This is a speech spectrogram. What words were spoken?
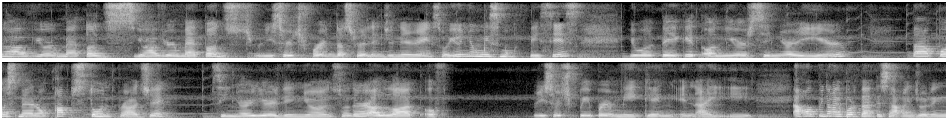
You have your methods, you have your methods research for industrial engineering. So, yun yung mismong thesis. You will take it on your senior year. Tapos, merong capstone project senior year din yon So, there are a lot of research paper making in IE. Ako, pinaka-importante sa akin during,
